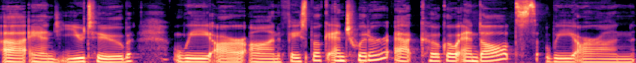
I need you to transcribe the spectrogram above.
uh, and YouTube. We are on Facebook and Twitter at Coco and Dalts. We are on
